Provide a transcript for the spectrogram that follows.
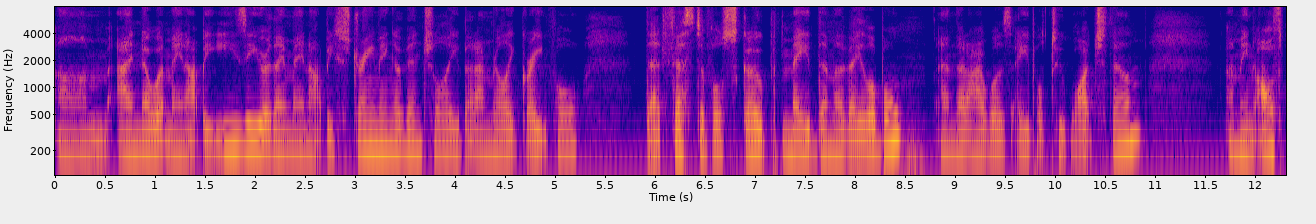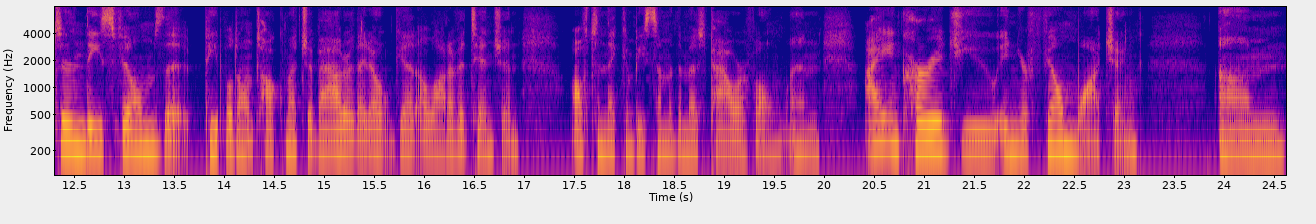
Um, I know it may not be easy or they may not be streaming eventually, but I'm really grateful that Festival Scope made them available and that I was able to watch them. I mean, often these films that people don't talk much about or they don't get a lot of attention, often they can be some of the most powerful. And I encourage you in your film watching, um,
